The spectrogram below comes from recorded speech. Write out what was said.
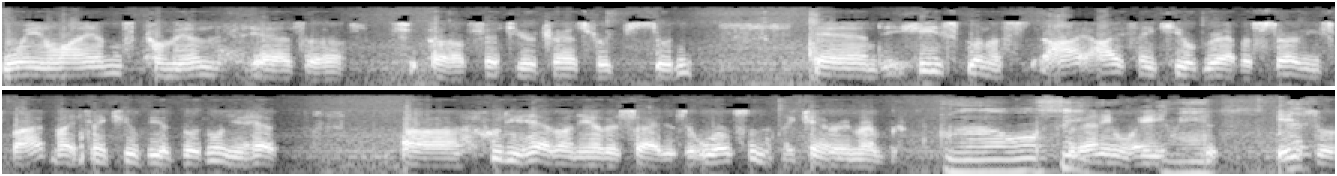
Wayne Lyons come in as a, a fifth-year transfer student, and he's going to. I, I think he'll grab a starting spot, and I think he'll be a good one. You have uh, who do you have on the other side? Is it Wilson? I can't remember. Uh, we'll see. But anyway, I mean, he's a,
